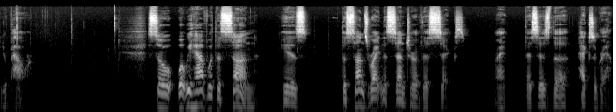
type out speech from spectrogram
your power. So what we have with the sun is the sun's right in the center of this six, right? This is the hexagram.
